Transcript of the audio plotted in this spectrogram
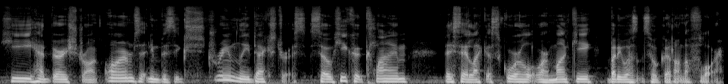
he had very strong arms and he was extremely dexterous. So he could climb, they say, like a squirrel or a monkey, but he wasn't so good on the floor.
